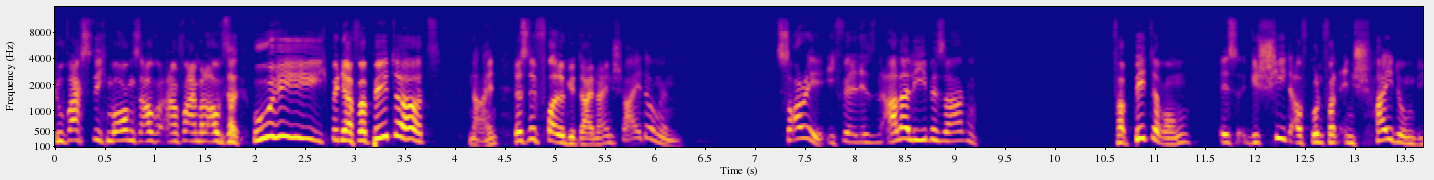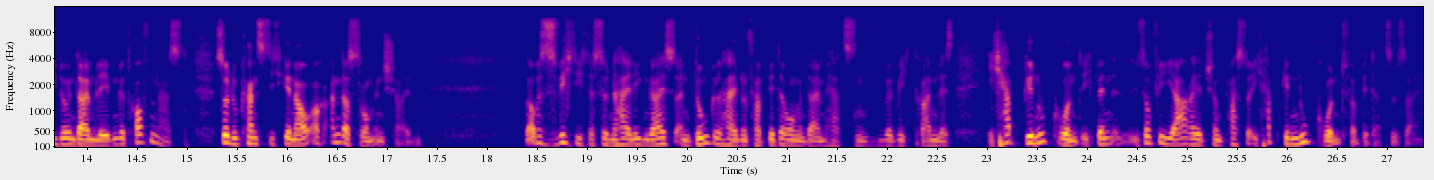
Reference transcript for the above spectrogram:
Du wachst nicht morgens auf, auf einmal auf und sagst, hui, ich bin ja verbittert. Nein, das ist eine Folge deiner Entscheidungen. Sorry, ich will es in aller Liebe sagen. Verbitterung ist, geschieht aufgrund von Entscheidungen, die du in deinem Leben getroffen hast. So, du kannst dich genau auch andersrum entscheiden. Ich glaube, es ist wichtig, dass du den Heiligen Geist an Dunkelheit und Verbitterung in deinem Herzen wirklich dran lässt. Ich habe genug Grund, ich bin so viele Jahre jetzt schon Pastor, ich habe genug Grund, verbittert zu sein.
